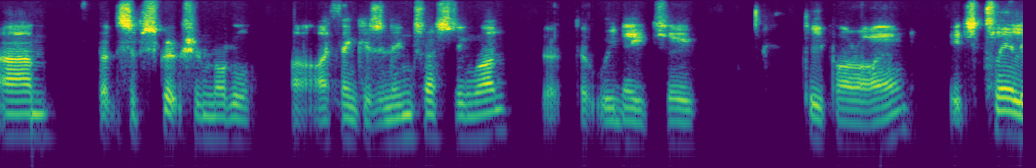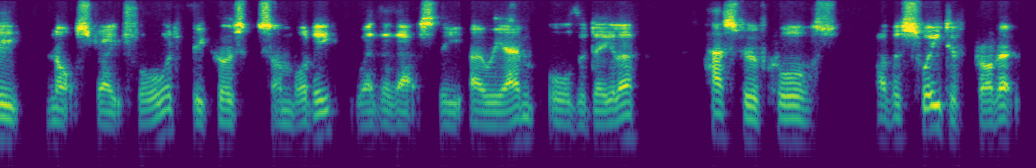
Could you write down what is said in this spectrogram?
Um, but the subscription model, uh, I think, is an interesting one that, that we need to keep our eye on. It's clearly not straightforward because somebody, whether that's the OEM or the dealer, has to, of course, have a suite of product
